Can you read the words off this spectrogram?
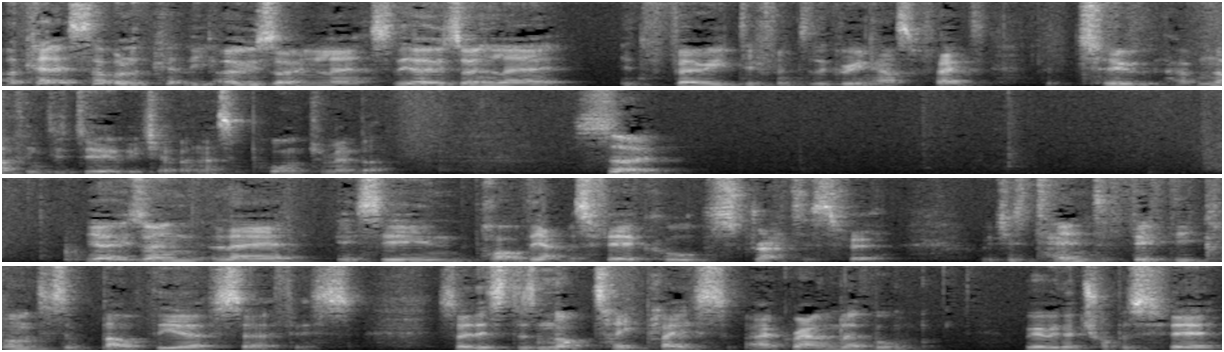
Okay, let's have a look at the ozone layer. So the ozone layer is very different to the greenhouse effect. The two have nothing to do with each other and that's important to remember. So, the ozone layer is in part of the atmosphere called the stratosphere, which is 10 to 50 kilometres above the Earth's surface. So this does not take place at ground level. We're in the troposphere.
